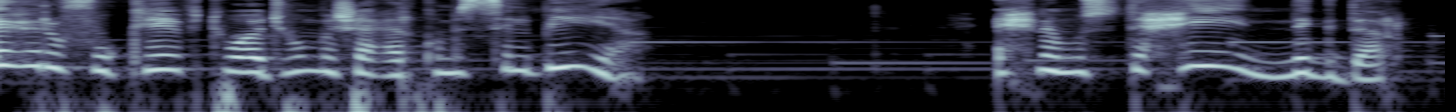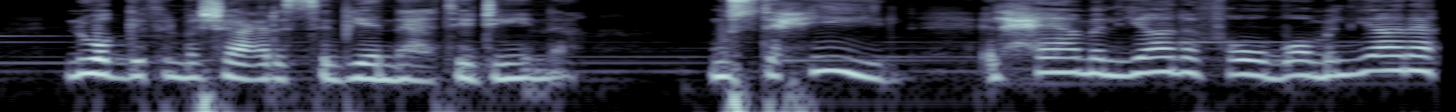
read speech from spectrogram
اعرفوا كيف تواجهون مشاعركم السلبية. إحنا مستحيل نقدر نوقف المشاعر السلبية إنها تجينا. مستحيل. الحياة مليانة فوضى مليانة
